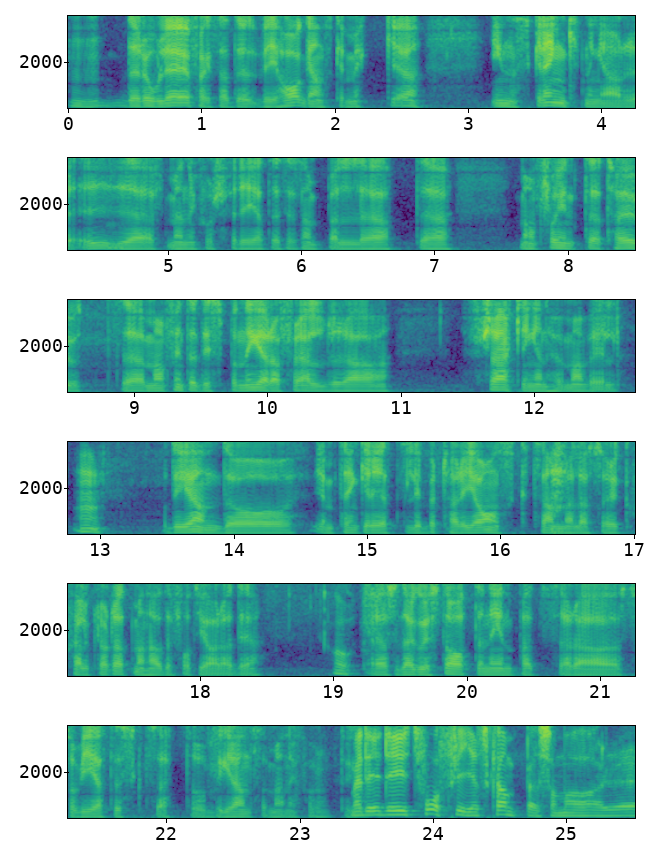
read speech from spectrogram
Mm. Det roliga är faktiskt att vi har ganska mycket inskränkningar i mm. människors friheter, till exempel att eh, man får inte ta ut, man får inte disponera föräldraförsäkringen hur man vill. Mm. Och det är ändå, jag tänker i ett libertarianskt samhälle så är det självklart att man hade fått göra det. Oh. Så där går staten in på ett sådär sovjetiskt sätt att begränsa människor. Men det, det är ju två frihetskamper som har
